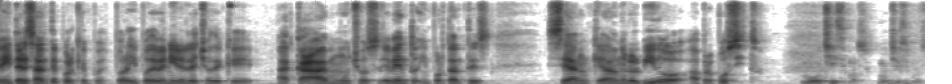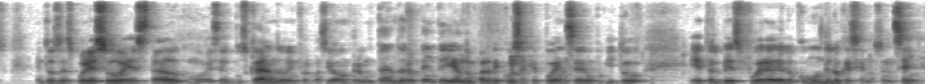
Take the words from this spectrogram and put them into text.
es interesante porque pues por ahí puede venir el hecho de que acá muchos eventos importantes se han quedado en el olvido a propósito. Muchísimos, muchísimos. Entonces por eso he estado como a veces buscando información, preguntando de repente, llegando a un par de cosas que pueden ser un poquito eh, tal vez fuera de lo común de lo que se nos enseña.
